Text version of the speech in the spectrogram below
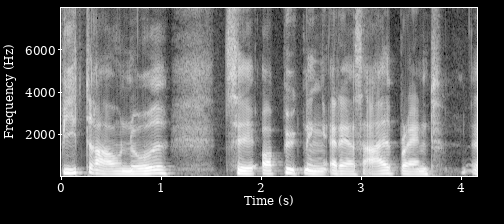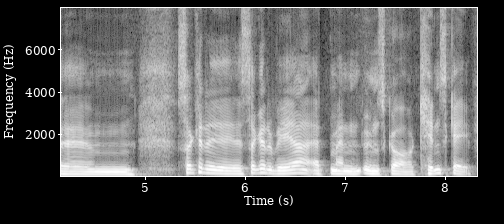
bidrage noget til opbygningen af deres eget brand, øhm, så, kan det, så kan det være, at man ønsker kendskab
